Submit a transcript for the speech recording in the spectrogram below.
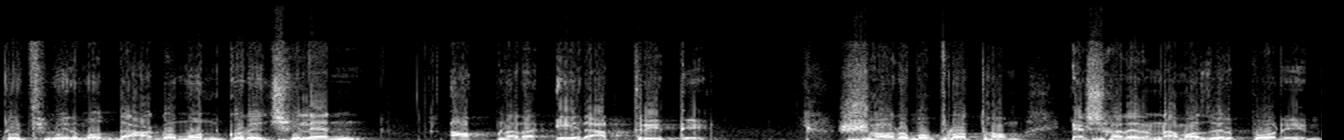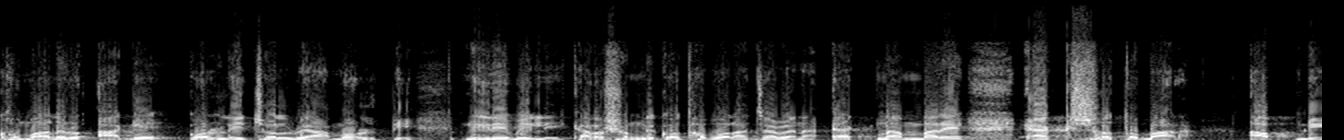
পৃথিবীর মধ্যে আগমন করেছিলেন। আপনারা এই রাত্রিতে সর্বপ্রথম এশারের নামাজের পরে ঘুমানোর আগে করলেই চলবে আমলটি। নিরিবিলি, কারোর সঙ্গে কথা বলা যাবে না। এক নম্বরে একশতবার আপনি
